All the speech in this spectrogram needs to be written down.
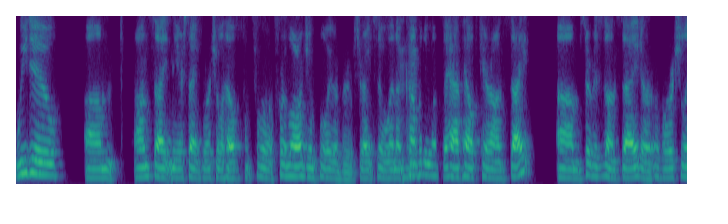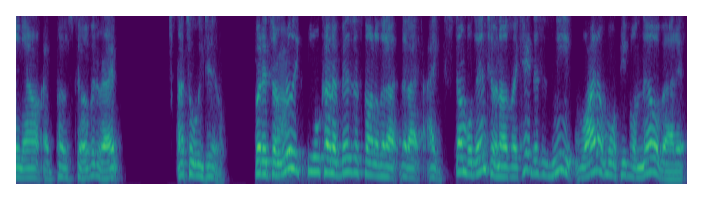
we do um, on-site, near-site virtual health for, for, for, large employer groups, right? So when a mm-hmm. company wants to have healthcare on site, um, services on site or, or virtually now at post-COVID, right? That's what we do. but it's a really cool kind of business model that I, that I, I stumbled into and I was like, hey, this is neat. Why don't more people know about it?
